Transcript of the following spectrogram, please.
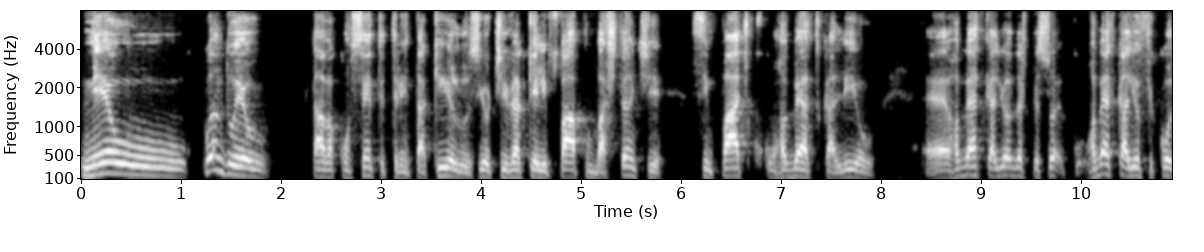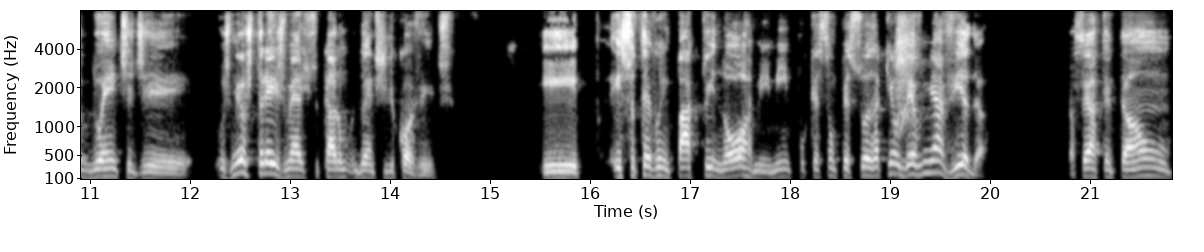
Meu, quando eu estava com 130 quilos e eu tive aquele papo bastante simpático com Roberto Calil, é, Roberto Calil é uma das pessoas. Roberto Calil ficou doente de. Os meus três médicos ficaram doentes de Covid. E isso teve um impacto enorme em mim, porque são pessoas a quem eu devo minha vida. Tá certo? Então,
